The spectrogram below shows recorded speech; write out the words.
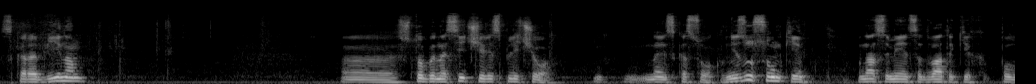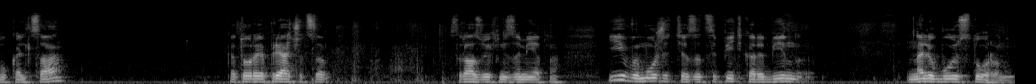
с карабином, э, чтобы носить через плечо наискосок. Внизу сумки у нас имеется два таких полукольца, которые прячутся, сразу их незаметно. И вы можете зацепить карабин на любую сторону,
